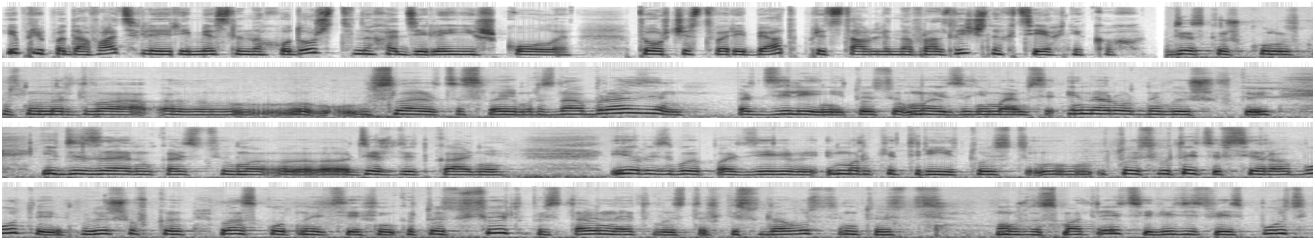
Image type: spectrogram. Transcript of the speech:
и преподавателей ремесленно-художественных отделений школы. Творчество ребят представлено в различных техниках. Детская школа искусств номер два э, славится своим разнообразием отделений. То есть мы занимаемся и народной вышивкой, и дизайном костюма э, одежды и ткани, и резьбой по дереву, и маркетри. То есть, то есть вот эти все работы, вышивка, лоскутная техника, то есть все это представлено на этой выставке. С удовольствием, то есть можно смотреть и видеть весь путь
